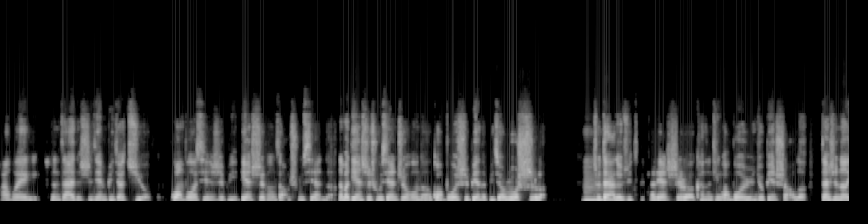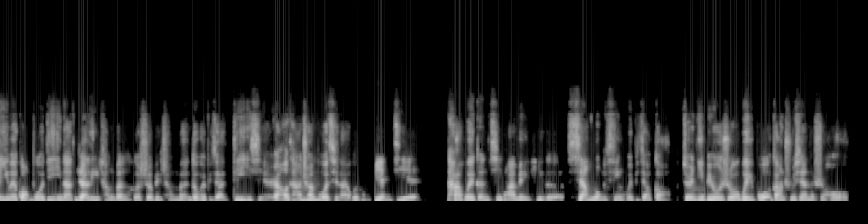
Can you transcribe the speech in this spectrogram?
它会存在的时间比较久。广播其实是比电视更早出现的。那么电视出现之后呢，广播是变得比较弱势了。嗯，就大家都去看电视了，可能听广播的人就变少了。但是呢，因为广播第一呢，人力成本和设备成本都会比较低一些，然后它传播起来会很便捷，它会跟其他媒体的相容性会比较高。就是你比如说微博刚出现的时候，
